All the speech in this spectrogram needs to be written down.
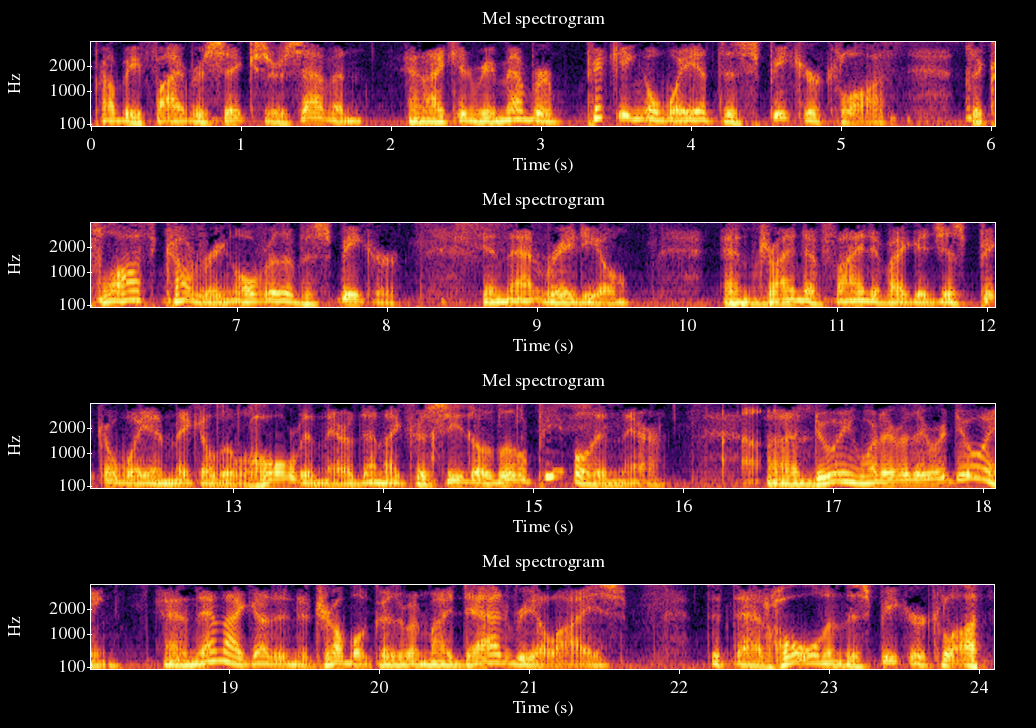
probably five or six or seven. And I can remember picking away at the speaker cloth, the cloth covering over the speaker in that radio, and mm-hmm. trying to find if I could just pick away and make a little hole in there. Then I could see those little people in there uh, uh doing whatever they were doing. And then I got into trouble because when my dad realized that that hole in the speaker cloth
